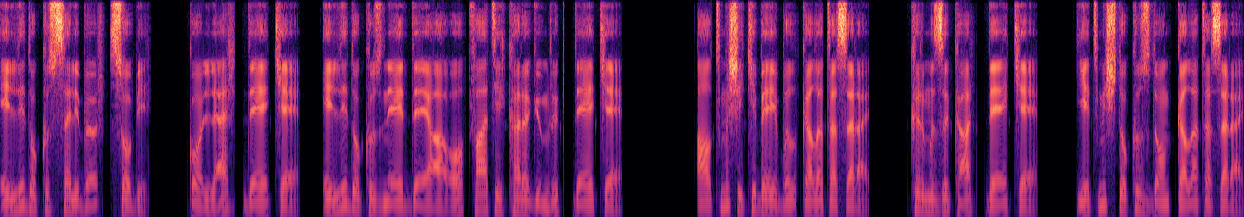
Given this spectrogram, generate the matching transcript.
59 Salibör, Sobi. Goller, D.K. 59 NDAO, Fatih Karagümrük, D.K. 62 Babel, Galatasaray. Kırmızı kart, D.K. 79 Donk Galatasaray.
